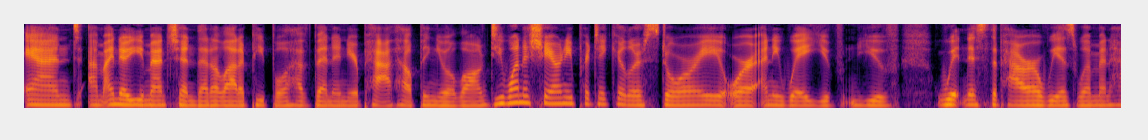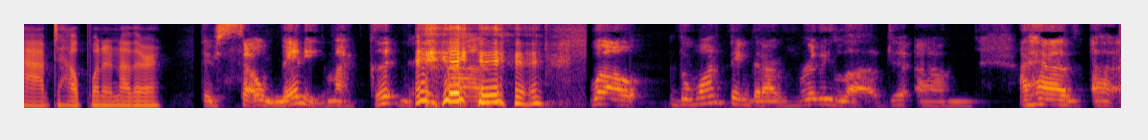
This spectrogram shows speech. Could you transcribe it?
And um, I know you mentioned that a lot of people have been in your path helping you along. Do you want to share any particular story or any way you've you've witnessed the power we as women have to help one another? There's so many. My goodness. Um, well, the one thing that I really loved, um, I have. Uh,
